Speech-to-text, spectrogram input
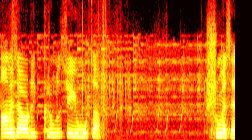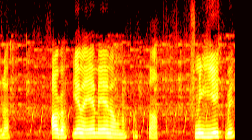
Ama mesela oradaki kırmızı şey yumurta. Şu mesela. Aga yeme yeme yeme bunu. Heh, tamam. Şunu yiyek bir.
